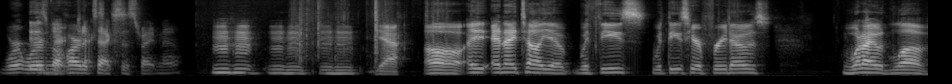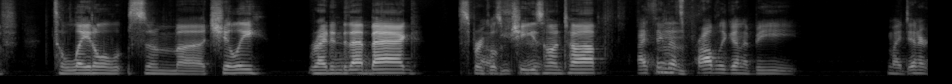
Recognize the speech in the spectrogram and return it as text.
we're we're in the heart Texas. of Texas right now. Mm-hmm. Mm-hmm. Mm-hmm. Yeah. Oh, I- and I tell you, with these with these here Fritos, what I would love to ladle some uh, chili right into that Oh. bag, sprinkle Oh, some shit. cheese on top. I think that's Mm. probably gonna be my dinner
